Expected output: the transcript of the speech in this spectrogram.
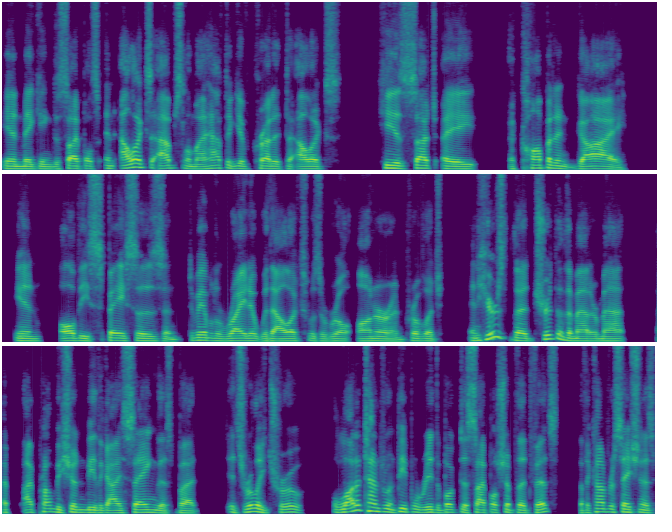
in making disciples. And Alex Absalom, I have to give credit to Alex. He is such a, a competent guy in all these spaces and to be able to write it with Alex was a real honor and privilege. And here's the truth of the matter, Matt. I, I probably shouldn't be the guy saying this, but it's really true. A lot of times when people read the book Discipleship That Fits, the conversation is,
